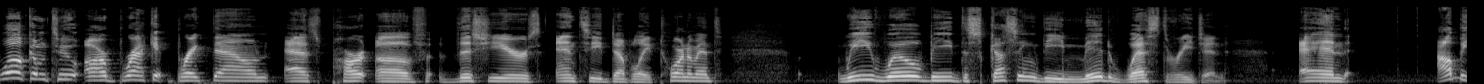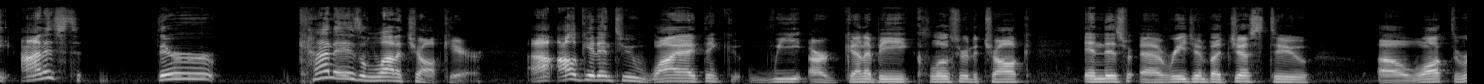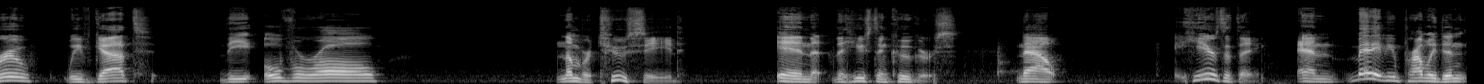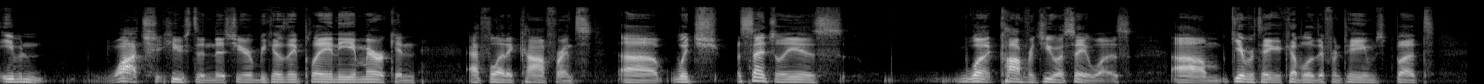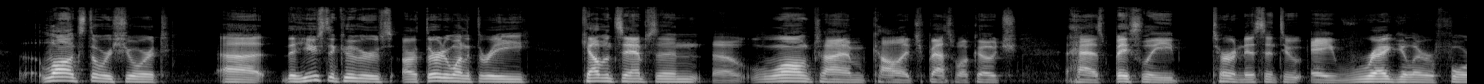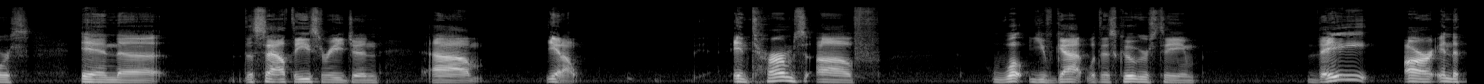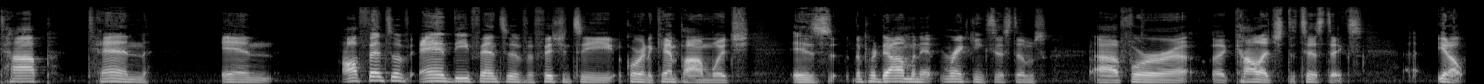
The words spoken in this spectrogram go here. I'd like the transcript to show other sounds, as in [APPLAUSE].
Welcome to our bracket breakdown as part of this year's NCAA tournament. We will be discussing the Midwest region. And I'll be honest, there kind of is a lot of chalk here. I'll get into why I think we are going to be closer to chalk in this uh, region, but just to uh, walk through, we've got the overall number two seed in the Houston Cougars. Now, here's the thing, and many of you probably didn't even watch Houston this year because they play in the American Athletic Conference, uh, which essentially is what Conference USA was, um, give or take a couple of different teams. But long story short, uh, the Houston Cougars are 31 and 3. Kelvin Sampson, a longtime college basketball coach, has basically turned this into a regular force in uh, the southeast region. Um, you know, in terms of what you've got with this Cougars team, they are in the top 10 in offensive and defensive efficiency, according to KenPom, which is the predominant ranking systems uh, for uh, uh, college statistics. Uh, you know,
